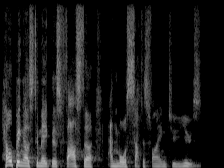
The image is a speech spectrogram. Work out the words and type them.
helping us to make this faster and more satisfying to use.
